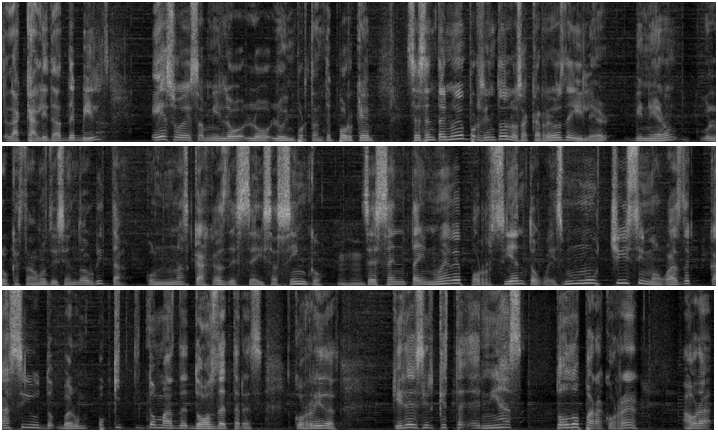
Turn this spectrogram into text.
la calidad de Bills? Eso es a mí lo, lo- lo importante, porque 69% de los acarreos de Hilaire vinieron lo que estábamos diciendo ahorita, con unas cajas de 6 a 5. Ujú. 69%, güey. Es muchísimo, güey. Es de casi, bueno, un poquitito más de dos de tres corridas. Quiere decir que tenías todo para correr. Ahora,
